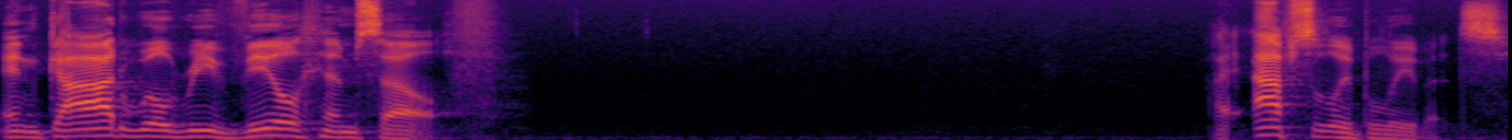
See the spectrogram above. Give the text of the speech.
and God will reveal himself. I absolutely believe it.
